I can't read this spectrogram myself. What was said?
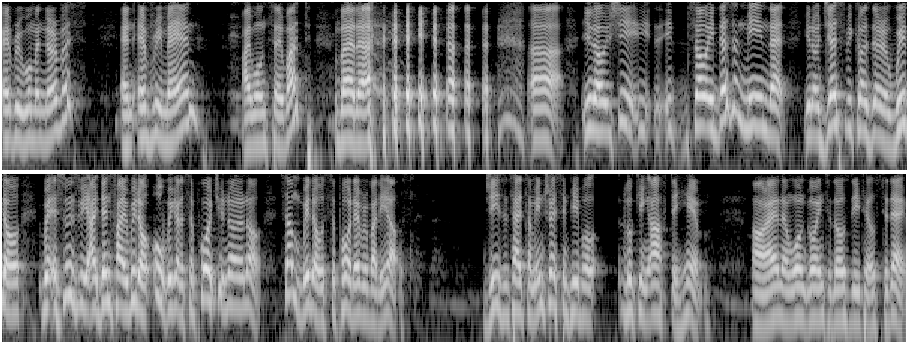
every woman nervous? And every man? I won't say what, but uh, uh, you know, she. It, so it doesn't mean that you know just because they're a widow, as soon as we identify a widow, oh, we got to support you. No, no, no. Some widows support everybody else. Jesus had some interesting people looking after him. All right, I won't go into those details today.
